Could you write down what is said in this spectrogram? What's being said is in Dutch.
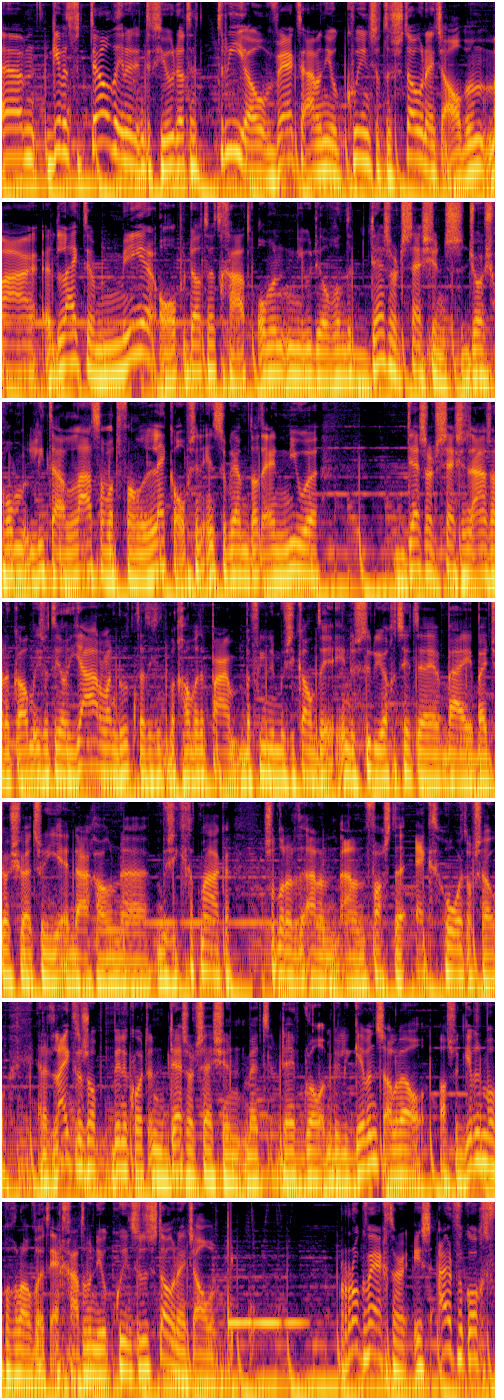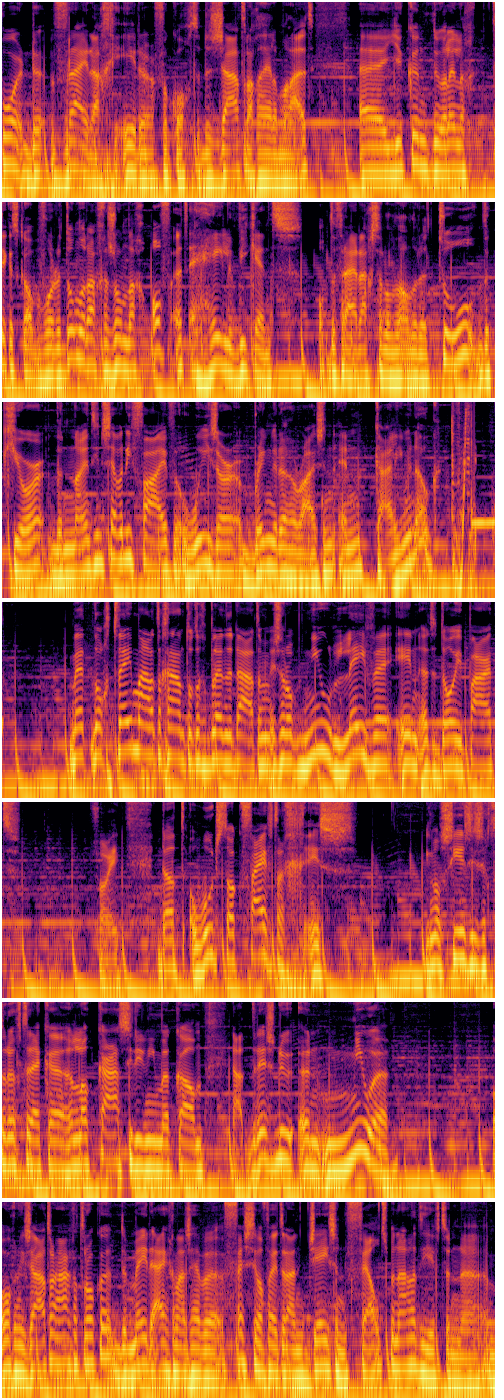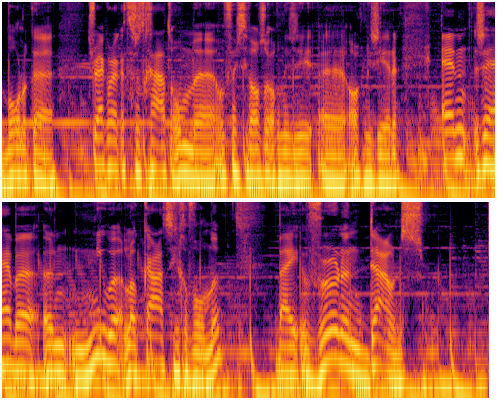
Um, Gibbons vertelde in het interview dat het trio werkte aan een nieuw Queens of the Stone Age album. Maar het lijkt er meer op dat het gaat om een nieuw deel van de Desert Sessions. Josh Hom liet daar laatst al wat van lekken op zijn Instagram dat er nieuwe Desert Sessions aan zouden komen. Iets wat hij al jarenlang doet. Dat hij gewoon met een paar bevriende muzikanten in de studio gaat zitten bij, bij Joshua Tree. En daar gewoon uh, muziek gaat maken. Zonder dat het aan een, aan een vaste act hoort of zo. En het lijkt er dus op binnenkort een Desert Session met Dave Grohl en Billy Gibbons. Alhoewel, als we Gibbons mogen geloven, het echt gaat om een nieuw Queens of the Stone Age album. Rockwerchter is uitverkocht voor de vrijdag. Eerder verkocht de zaterdag al helemaal uit. Uh, je kunt nu alleen nog tickets kopen voor de donderdag, zondag of het hele weekend. Op de vrijdag staan onder andere Tool, The Cure, The 1975, Weezer, Bring Me The Horizon en Kylie Minogue. Met nog twee maanden te gaan tot de geplande datum is er opnieuw leven in het dode paard. Sorry. Dat Woodstock 50 is. Financiers die zich terugtrekken, een locatie die niet meer kan. Nou, er is nu een nieuwe organisator aangetrokken. De mede-eigenaars hebben festivalveteraan Jason Velds benaderd. Die heeft een, een behoorlijke track record als het gaat om, uh, om festivals te uh, organiseren. En ze hebben een nieuwe locatie gevonden bij Vernon Downs.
